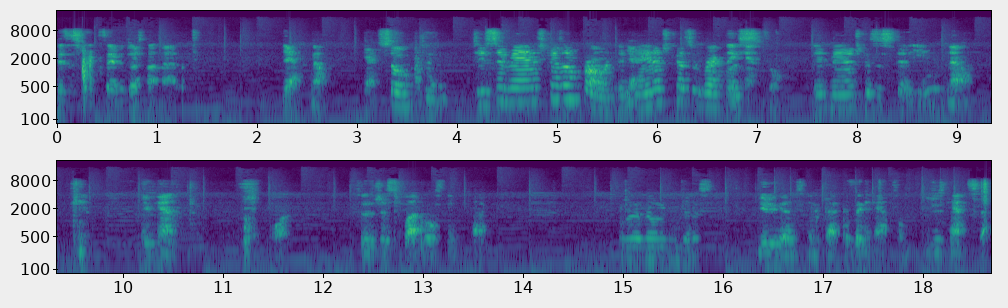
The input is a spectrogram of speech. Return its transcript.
This is strength save, it does not matter. Yeah, no. Yeah. So disadvantage because I'm prone. Yeah. Advantage because of They reckless. cancel. Advantage because of steady. No. You can't. One. So it's just flat roll sneak attack. But I don't even get a You do get a sneak attack because they cancel. You just can't stack.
